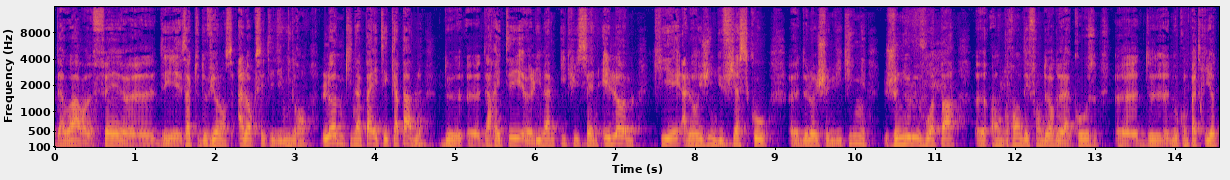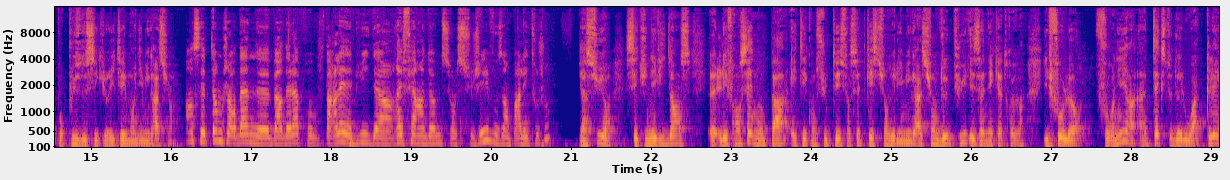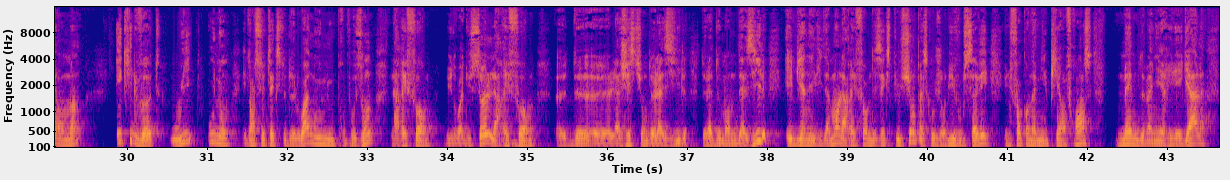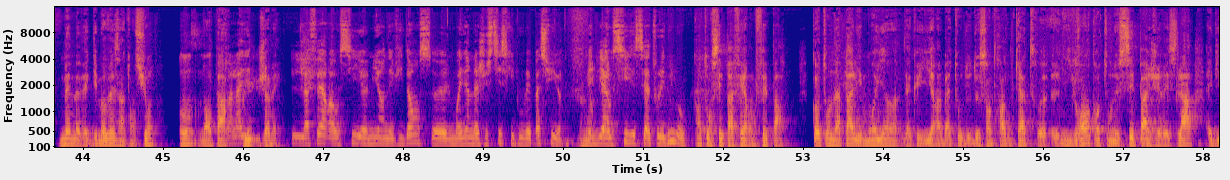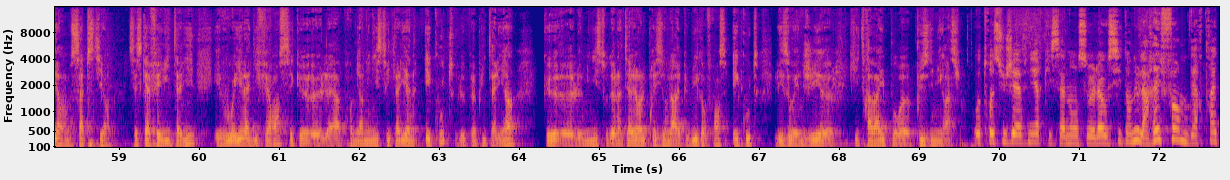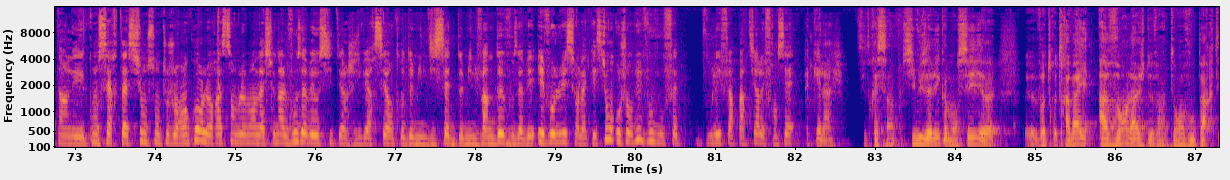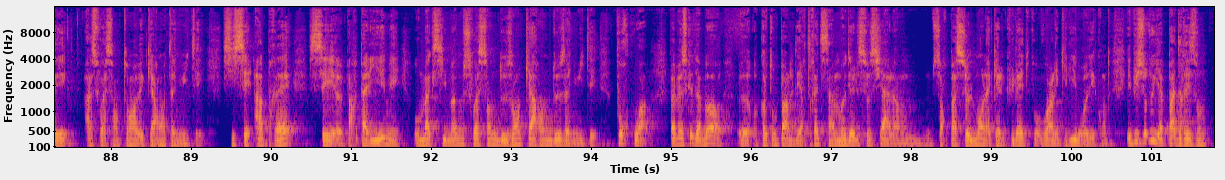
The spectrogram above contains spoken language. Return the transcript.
d'avoir fait des actes de violence alors que c'était des migrants, l'homme qui n'a pas été capable d'arrêter l'imam Iqiysen et l'homme qui est à l'origine du fiasco de l'Ocean Viking, je ne le vois pas en grand défendeur de la cause de nos compatriotes pour plus de sécurité et moins d'immigration. En septembre, Jordan Bardella parlait, lui, d'un référendum sur le sujet. Vous en parlez toujours? Bien sûr, c'est une évidence. Euh, les Français n'ont pas été consultés sur cette question de l'immigration depuis les années 80. Il faut leur fournir un texte de loi clé en main et qu'ils votent oui ou non. Et dans ce texte de loi, nous nous proposons la réforme du droit du sol, la réforme euh, de euh, la gestion de l'asile, de la demande d'asile, et bien évidemment la réforme des expulsions, parce qu'aujourd'hui, vous le savez, une fois qu'on a mis le pied en France, même de manière illégale, même avec des mauvaises intentions, on n'en parle plus jamais. L'affaire a aussi euh, mis en évidence euh, le moyen de la justice qui ne pouvait pas suivre. il y a aussi, c'est à tous les niveaux. Quand on ne sait pas faire, on ne fait pas. Quand on n'a pas les moyens d'accueillir un bateau de 234 euh, migrants, quand on ne sait pas gérer cela, eh bien, on s'abstient. C'est ce qu'a fait l'Italie. Et vous voyez la différence, c'est que la première ministre italienne écoute le peuple italien, que le ministre de l'Intérieur et le président de la République en France écoutent les ONG qui travaillent pour plus d'immigration. Autre sujet à venir qui s'annonce là aussi tendu, la réforme des retraites. Hein. les concertations sont toujours en cours. Le Rassemblement national, vous avez aussi tergiversé entre 2017 et 2022. Vous avez évolué sur la question. Aujourd'hui, vous, vous, faites, vous voulez faire partir les Français à quel âge? C'est très simple. Si vous avez commencé euh, euh, votre travail avant l'âge de 20 ans, vous partez à 60 ans avec 40 annuités. Si c'est après, c'est euh, par palier, mais au maximum 62 ans, 42 annuités. Pourquoi? Parce que d'abord, quand on parle des retraites, c'est un modèle social. Hein. On ne sort pas seulement la calculette pour voir l'équilibre des comptes. Et puis surtout, il n'y a pas de raison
